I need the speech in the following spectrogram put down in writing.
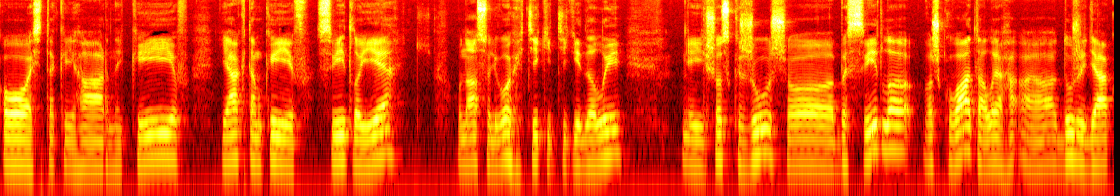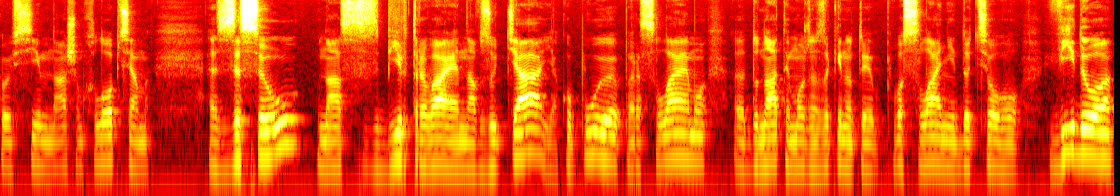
Ось такий гарний Київ. Як там Київ? Світло є. У нас у Львові тільки-тільки дали. І що скажу, що без світла важкувато, але дуже дякую всім нашим хлопцям з ЗСУ. У нас збір триває на взуття. Я купую, пересилаємо. Е, донати можна закинути в посиланні до цього відео.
